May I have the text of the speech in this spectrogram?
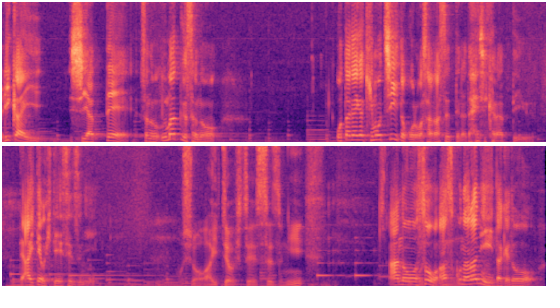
理解し合ってそのうまくそのお互いが気持ちいいところを探すっていうのは大事かなっていう。で相手を否定せずに。面白い。相手を否定せずに。あのそうあそこ7人いたけど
